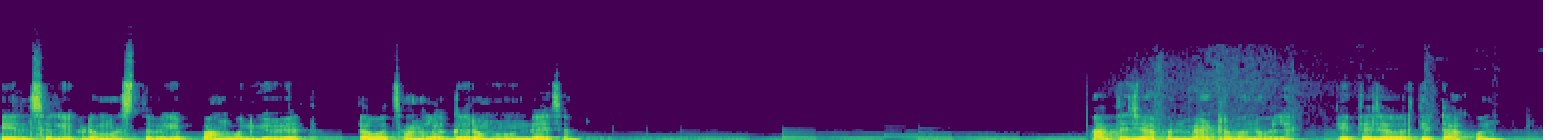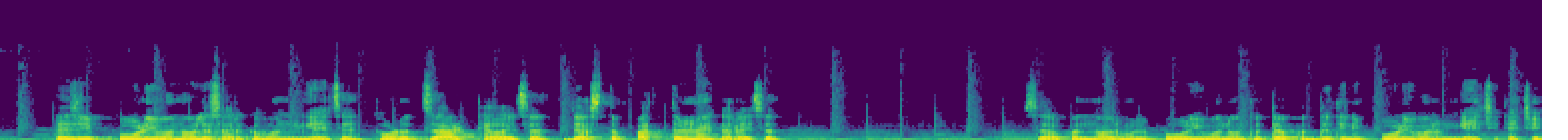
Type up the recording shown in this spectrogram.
तेल सगळीकडं मस्तपैकी पांगून घेऊयात. तवा चांगला गरम होऊन द्यायचा. आता जे आपण बॅटर बनवलंय ते त्याच्यावरती टाकून त्याची पोळी बनवल्यासारखं बनवून घ्यायचं. थोडं जाड ठेवायचं जास्त पातळ नाही करायचं. असं आपण नॉर्मल पोळी बनवतो त्या पद्धतीने पोळी बनवून घ्यायची त्याची.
